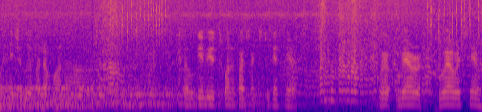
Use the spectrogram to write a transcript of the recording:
We need to leave, uh, I don't wanna... I'll give you 25 seconds to get here. Where, where, where is here?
